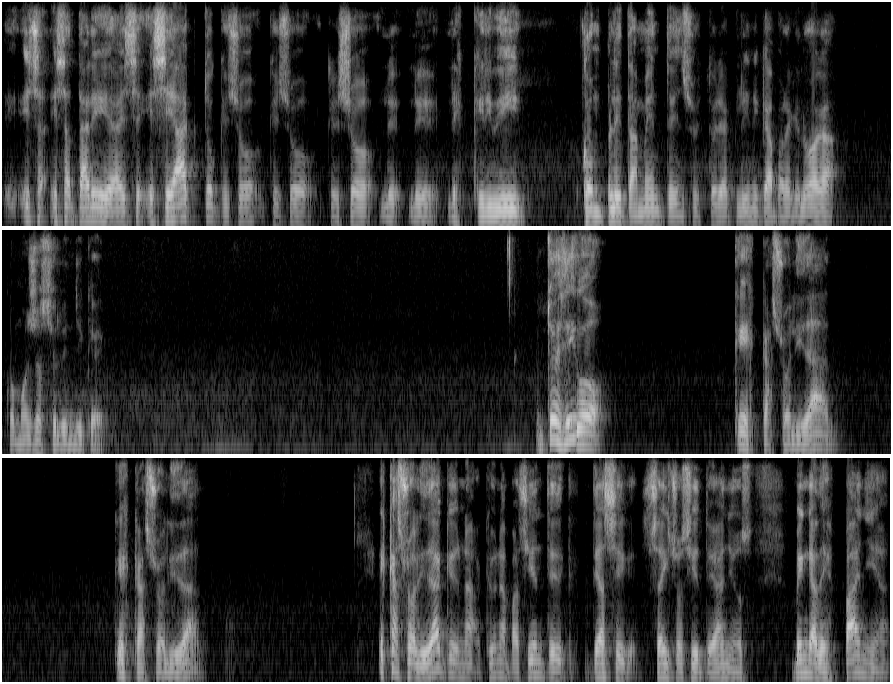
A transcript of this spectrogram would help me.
esa, tarea, ese, ese, acto que yo, que yo, que yo le, le, escribí completamente en su historia clínica para que lo haga como yo se lo indiqué. Entonces digo, ¿qué es casualidad? ¿Qué es casualidad? ¿Es casualidad que una, que una paciente de hace seis o siete años venga de España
